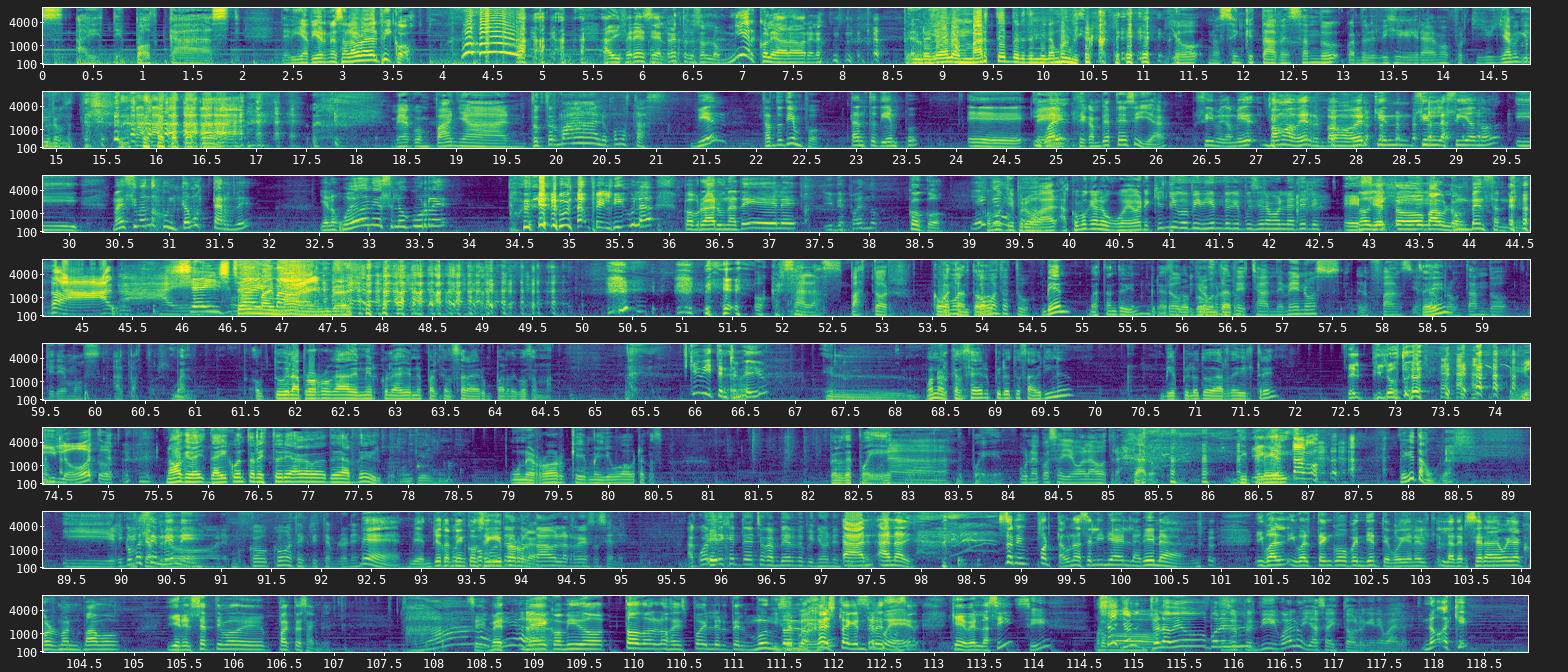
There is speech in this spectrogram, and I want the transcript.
bienvenidos a este podcast de día viernes a la hora del pico. A diferencia del resto que son los miércoles a la hora. de la- Pero en realidad los martes, pero terminamos el miércoles. Yo no sé en qué estaba pensando cuando les dije que grabemos porque yo ya me quiero ir a acostar. me acompañan. Doctor Malo, ¿cómo estás? Bien, ¿Tanto tiempo? tanto tiempo. Eh, Te- igual, te cambiaste de silla. Sí, me cambié. Vamos a ver, vamos a ver quién, si la silla o no. Y más encima nos juntamos tarde y a los huevones se le ocurre poner una película para probar una tele y después no. Coco. Y ahí ¿Cómo que probar? ¿A ¿Cómo que a los hueones? ¿Quién llegó pidiendo que pusiéramos la tele? Es No, cierto, dije, Pablo. Convénzanme. Ah, Ay, change, Change my, my mind. mind. Oscar Salas, pastor. ¿Cómo, están todos? ¿Cómo estás tú? Bien, bastante bien. Gracias Los por micrófonos preguntar. te echaban de menos, los fans ya ¿Sí? están preguntando, queremos al pastor. Bueno, obtuve la prórroga de miércoles a viernes para alcanzar a ver un par de cosas más. ¿Qué viste entre medio? El, bueno, alcancé a ver el piloto Sabrina. Vi el piloto de Daredevil 3. El piloto. Piloto. No, que de, de ahí cuento la historia de Daredevil. un error que me llevó a otra cosa. Pero después, Una- después, Una cosa llevó a la otra. claro. Play. estamos. ¿Y aquí estamos? Claro. Y, el ¿Y cómo ese meme? Pues, ¿Cómo, cómo está el Cristian Briones? Bien, bien. Yo ¿Cómo- también cómo conseguí te han en las redes sociales? ¿A cuánta Eh, gente ha hecho cambiar de opinión? en A, Twitter? a nadie. Eso no importa. Uno hace línea en la arena. Igual, igual tengo pendiente. Voy en el- la tercera de Boya Horman, vamos. Y en el séptimo de Pacto de Sangre. Ah, Sí, me, me he comido todos los spoilers del ¿Y mundo en los hashtags en ¿Se redes sociales. ¿Qué? ¿Verla así? ¿Sí? O sea, yo, yo la veo por ¿Te el. sorprendí igual o ya sabéis todo lo que viene para adelante? No, es que.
